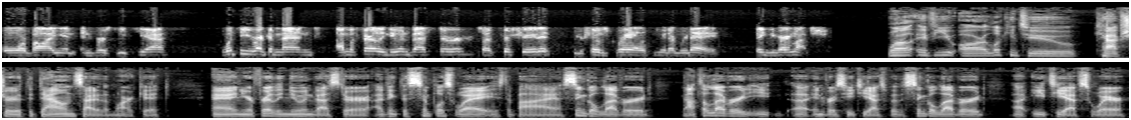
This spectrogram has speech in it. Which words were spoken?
or buying an inverse ETF? What do you recommend? I'm a fairly new investor, so I appreciate it. Your show's great. I listen to it every day. Thank you very much. Well, if you are looking to capture the downside of the market and you're a fairly new investor, I think the simplest way is to buy a single levered, not the levered uh, inverse ETFs, but the single levered uh, ETFs where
